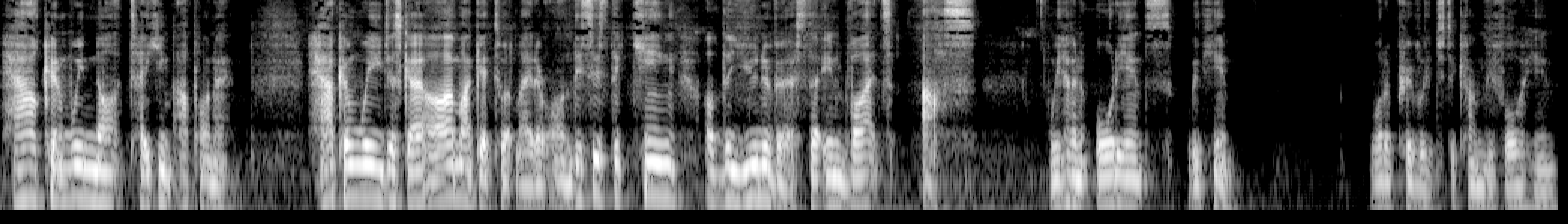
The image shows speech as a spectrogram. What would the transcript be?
How can we not take Him up on it? How can we just go, oh, I might get to it later on? This is the King of the universe that invites us. We have an audience with Him. What a privilege to come before Him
